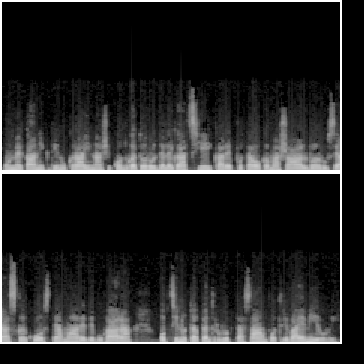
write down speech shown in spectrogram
un mecanic din Ucraina și conducătorul delegației care purta o cămașă albă, rusească, cu o stea mare de Buhara, obținută pentru lupta sa împotriva emirului.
